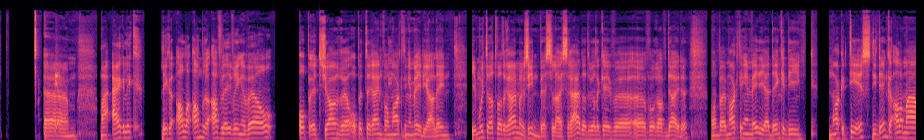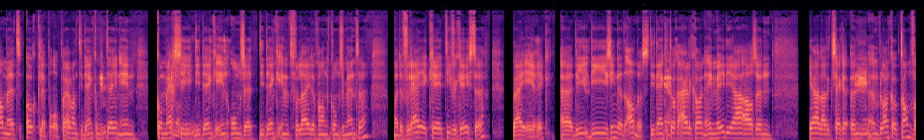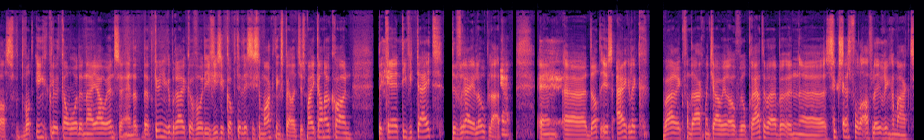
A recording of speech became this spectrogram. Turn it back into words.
Ehm, Maar eigenlijk liggen alle andere afleveringen wel op het genre, op het terrein van marketing en media. Alleen je moet dat wat ruimer zien, beste luisteraar. Dat wil ik even eh, vooraf duiden. Want bij marketing en media denken die marketeers, die denken allemaal met oogkleppen op. Hè? Want die denken meteen in commercie, die denken in omzet, die denken in het verleiden van consumenten. Maar de vrije creatieve geesten, wij Erik, eh, die, die zien dat anders. Die denken Ja. toch eigenlijk gewoon in media als een, ja, laat ik zeggen, een, een blanco canvas. Wat ingekleurd kan worden naar jouw wensen. En dat, dat kun je gebruiken voor die vieze kapitalistische marketingspelletjes. Maar je kan ook gewoon de creativiteit de vrije loop laten. Ja. En eh, dat is eigenlijk waar ik vandaag met jou weer over wil praten. We hebben een eh, succesvolle aflevering gemaakt.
